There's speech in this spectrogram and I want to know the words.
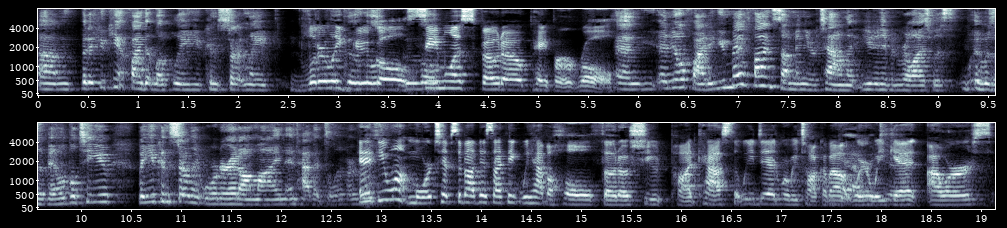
Um, but if you can't find it locally, you can certainly Literally Google- Google, Google. seamless photo paper roll. and and you'll find it. You may find some in your town that you didn't even realize was it was available to you, but you can certainly order it online and have it delivered. And if you want more tips about this, I think we have a whole photo shoot podcast that we did where we talk about Yeah, where we we get ours.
